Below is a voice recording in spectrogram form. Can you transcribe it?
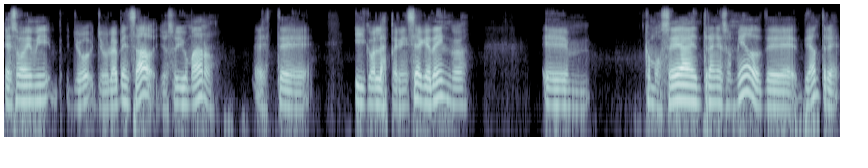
eso a mí, yo, yo lo he pensado, yo soy humano. Este, y con la experiencia que tengo, em, como sea, entran esos miedos de, de antes.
